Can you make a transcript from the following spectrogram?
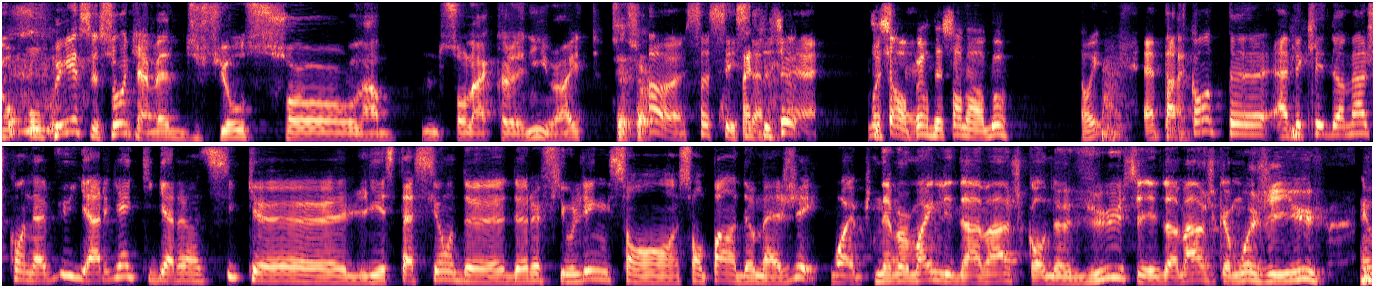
Au, au pire, c'est sûr qu'il y avait du fuel sur la, sur la colonie, right? c'est ça. Ah, ça, c'est Ah, ça. c'est ça. Moi, ça, on peut redescendre en bas. Oui. Euh, par Ouais. contre, euh, avec les dommages qu'on a vus, il n'y a rien qui garantit que les stations de, de refueling sont, sont pas endommagées. Ouais, puis never mind les dommages qu'on a vus, c'est les dommages que moi j'ai eus. Oui,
